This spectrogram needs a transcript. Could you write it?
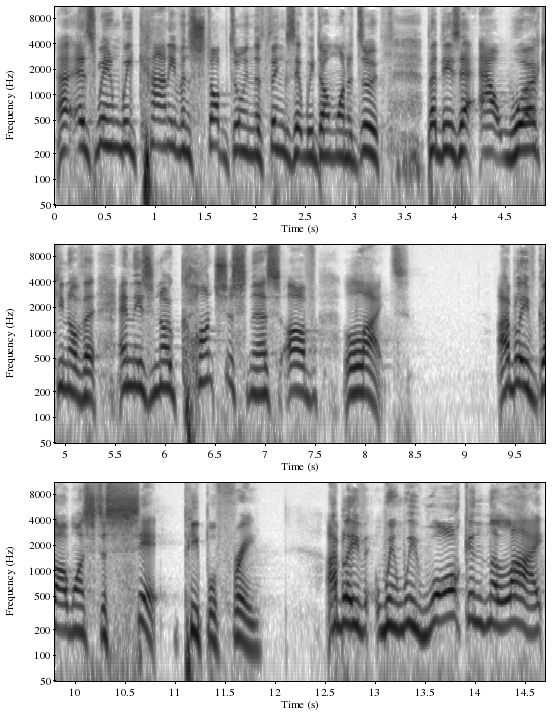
Uh, it's when we can't even stop doing the things that we don't want to do, but there's an outworking of it, and there's no consciousness of light. I believe God wants to set people free. I believe when we walk in the light,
